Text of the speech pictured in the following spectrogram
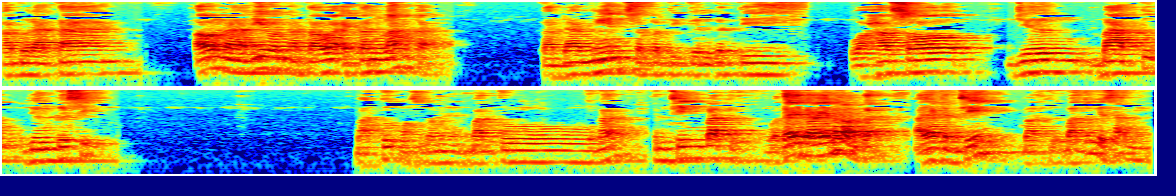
kaberatan. Au nadirun atawa eta nu langka. Kadamin seperti geti wahaso jeung batu jeung gesik batu maksudnya batu kan? Kencing batu buat aya aya naon tah aya kencing batu batu sami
